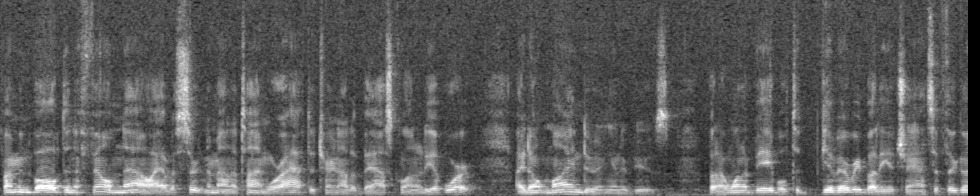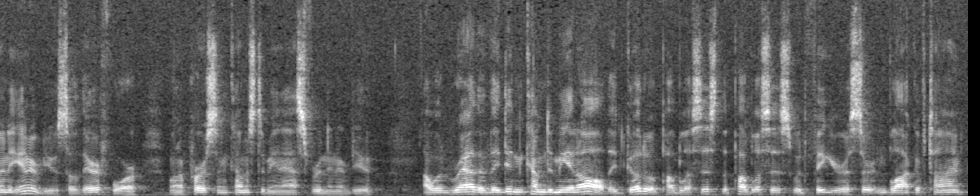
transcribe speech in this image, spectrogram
If I'm involved in a film now, I have a certain amount of time where I have to turn out a vast quantity of work. I don't mind doing interviews, but I want to be able to give everybody a chance if they're going to interview. So therefore, when a person comes to me and asks for an interview, I would rather they didn't come to me at all. They'd go to a publicist. The publicist would figure a certain block of time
